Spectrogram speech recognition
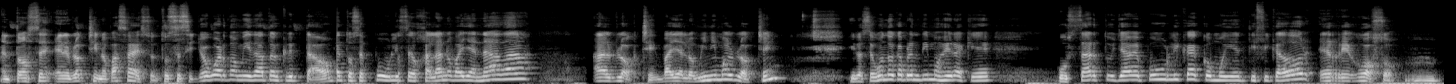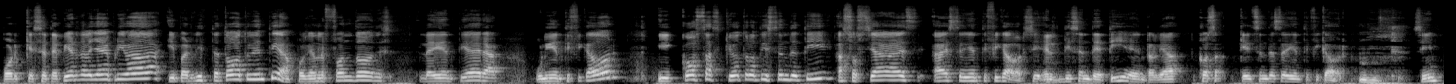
Entonces en el blockchain no pasa eso. Entonces si yo guardo mi dato encriptado, entonces público, ojalá no vaya nada al blockchain, vaya lo mínimo al blockchain. Y lo segundo que aprendimos era que usar tu llave pública como identificador es riesgoso, porque se te pierde la llave privada y perdiste toda tu identidad, porque en el fondo la identidad era un identificador y cosas que otros dicen de ti asociadas a ese identificador. ¿sí? El dicen de ti, en realidad, cosas que dicen de ese identificador. ¿sí?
